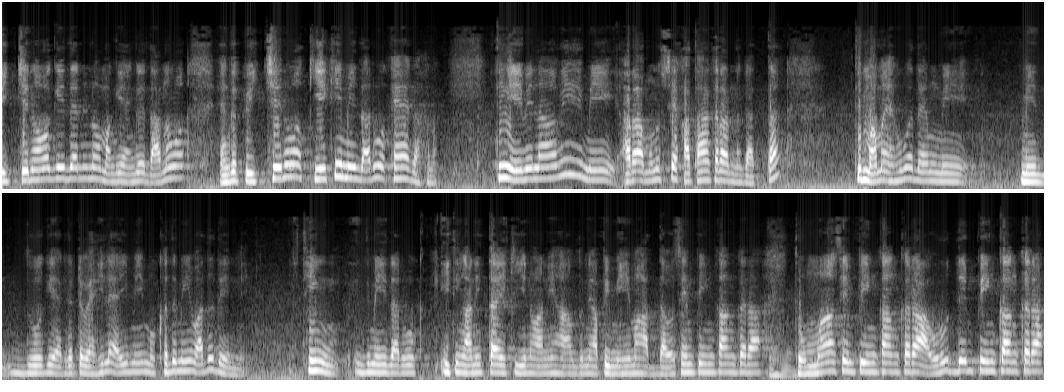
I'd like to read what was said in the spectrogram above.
පිච්චෙනවා වගේ දැනෙනවා මගේ ඇඟ දනවා ඇඟ පිච්චෙනවා කිය කී මේ දරුවා කෑ ගහනවා. ඉතින් ඒ වෙලාවේ මේ අර මිනිස්සයා කතා කරන්න ගත්තා. ඉතින් මම ඇහුවා දැන් මේ මේ දුවගේ ඇඟට වැහිලා ඇයි මේ මොකද මේ වද දෙන්නේ ඉතින් මේ දරුවෝ ඉතින් අනිත් අය කියනවා අනේ හාමුදුරනේ අපි මෙහෙම හත් දවසෙන් පින්කම් කරා තුන් මාසෙන් පින්කම් කරා අවුරුද්දෙන් පින්කම් කරා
